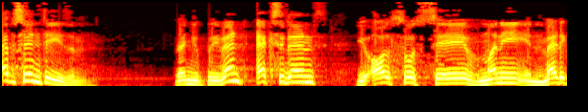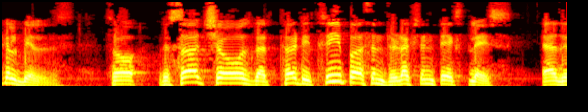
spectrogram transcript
absenteeism we you prevent accidents you also save money in medical bills so research shows that thirty three percent reduction takes place as a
